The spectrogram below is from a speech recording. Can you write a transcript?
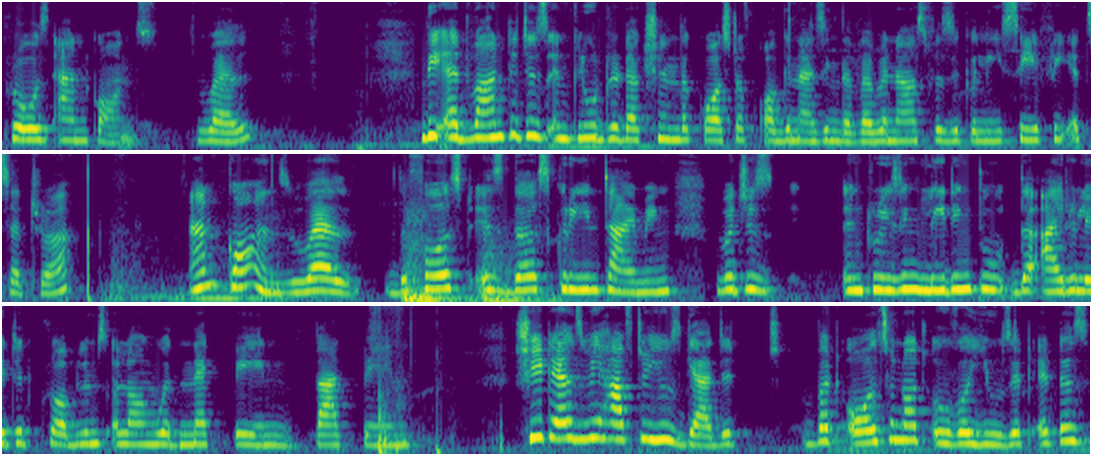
pros and cons. Well, the advantages include reduction in the cost of organizing the webinars physically, safely, etc. And cons, well, the first is the screen timing, which is increasing, leading to the eye related problems along with neck pain, back pain. She tells we have to use gadget but also not overuse it. It is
